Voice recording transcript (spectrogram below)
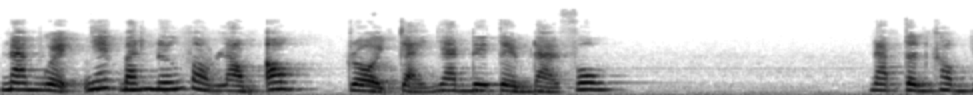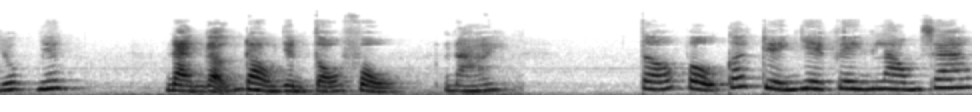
Nam nguyệt nhét bánh nướng vào lòng ông rồi chạy nhanh đi tìm đại phu. Nam tinh không nhúc nhích nàng ngẩng đầu nhìn tổ phụ nói tổ phụ có chuyện gì phiền lòng sao?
